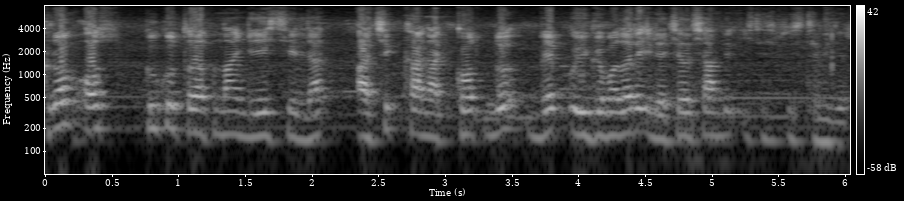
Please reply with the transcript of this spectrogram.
Chrome OS Google tarafından geliştirilen açık kaynak kodlu web uygulamaları ile çalışan bir işletim sistemidir.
